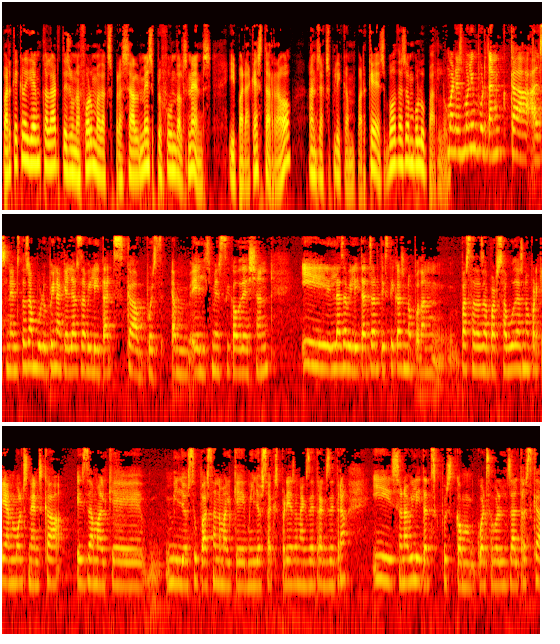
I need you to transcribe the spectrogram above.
perquè creiem que l'art és una forma d'expressar el més profund dels nens i per aquesta raó ens expliquen per què és bo desenvolupar-lo. Bueno, és molt important que els nens desenvolupin aquelles habilitats que pues, ells més gaudeixen i les habilitats artístiques no poden passar desapercebudes no perquè hi ha molts nens que és amb el que millor s'ho passen, amb el que millor s'expressen, etc etc. i són habilitats pues, com qualsevol altres que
